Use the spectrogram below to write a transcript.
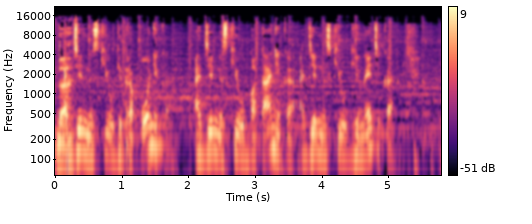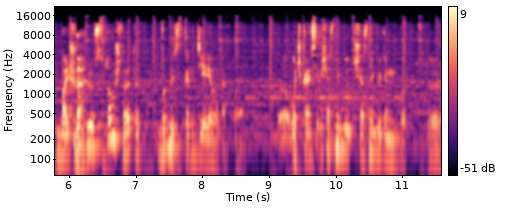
да. отдельный скилл гидропоника, отдельный скилл ботаника, отдельный скилл генетика. Большой да. плюс в том, что это выглядит как дерево такое. Очень красиво. Сейчас не, буд, сейчас не будем вот, э,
